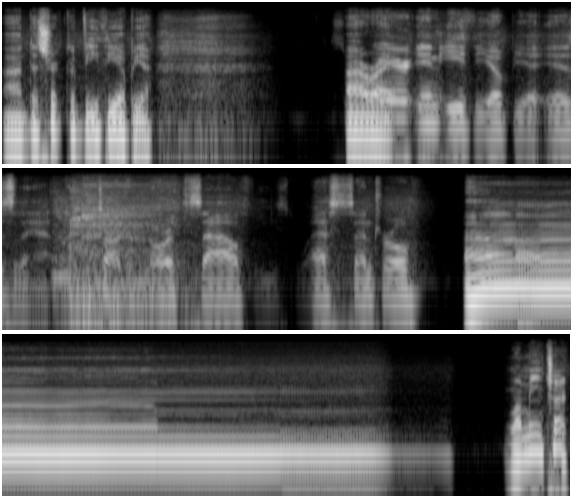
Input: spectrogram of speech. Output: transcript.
uh, district of Ethiopia. All right. Where in Ethiopia is that? Like talking north, south, east, west, central. Um, let me check.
